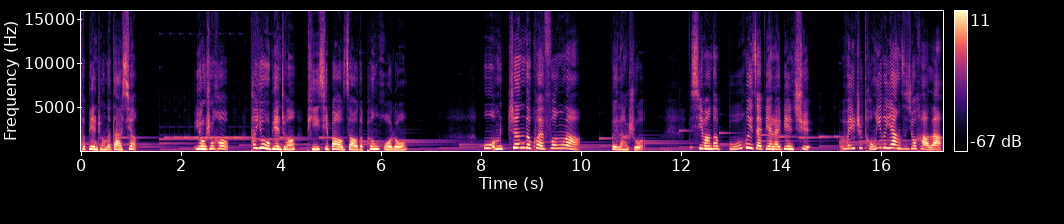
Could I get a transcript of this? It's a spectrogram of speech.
它变成了大象。有时候，它又变成脾气暴躁的喷火龙。我们真的快疯了。贝拉说：“希望它不会再变来变去，维持同一个样子就好了。”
